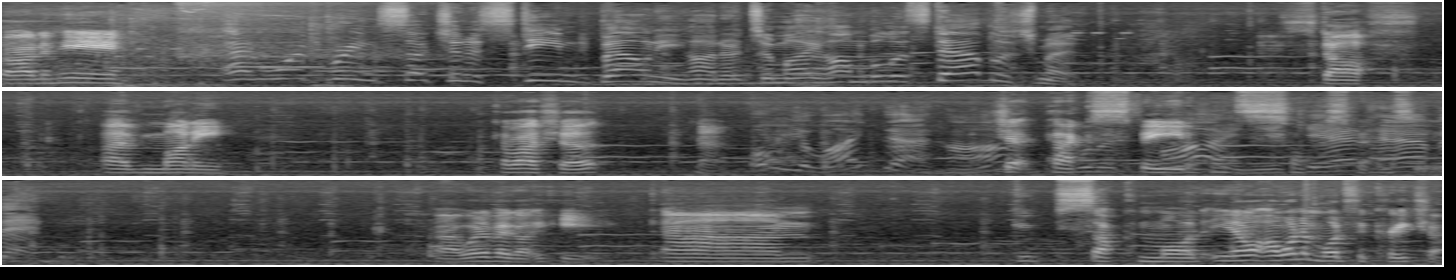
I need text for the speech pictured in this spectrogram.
Alright, I'm here. And what brings such an esteemed bounty hunter to my humble establishment? Stuff. I have money. Can I buy a shirt? No. Oh, you like that, huh? Jetpack Well, speed. That's so expensive. Alright, what have I got here? Um, Goop Suck mod. You know what? I want a mod for Creature.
